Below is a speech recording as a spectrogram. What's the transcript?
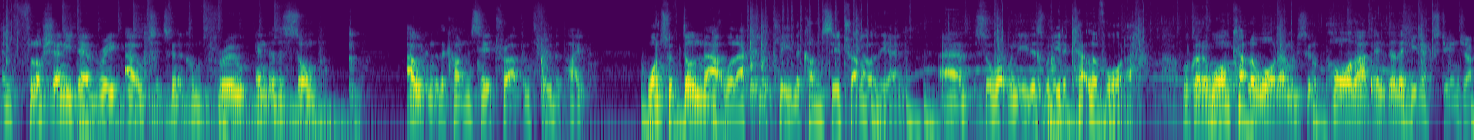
and flush any debris out. It's going to come through into the sump, out into the condensate trap and through the pipe. Once we've done that, we'll actually clean the condensate trap out at the end. Um, so what we need is we need a kettle of water. We've got a warm kettle of water and we're just gonna pour that into the heat exchanger.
